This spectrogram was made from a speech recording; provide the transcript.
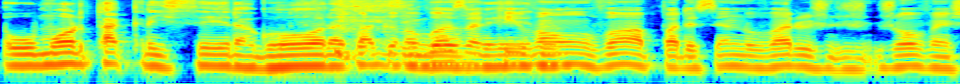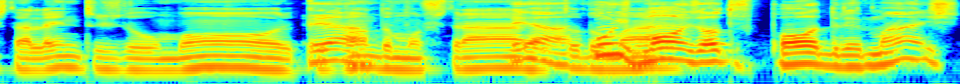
o humor está a crescer agora. Tá Porque no Goza aqui vão, vão aparecendo vários jovens talentos do humor que yeah. vão demonstrar yeah. tudo Uns mais. bons, outros podres, mas.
